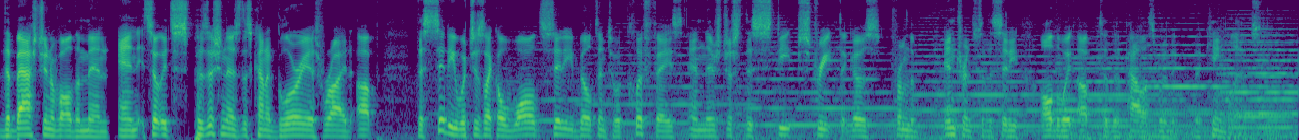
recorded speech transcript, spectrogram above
the bastion of all the men. And so it's positioned as this kind of glorious ride up the city, which is like a walled city built into a cliff face, and there's just this steep street that goes from the entrance to the city all the way up to the palace where the, the king lives.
